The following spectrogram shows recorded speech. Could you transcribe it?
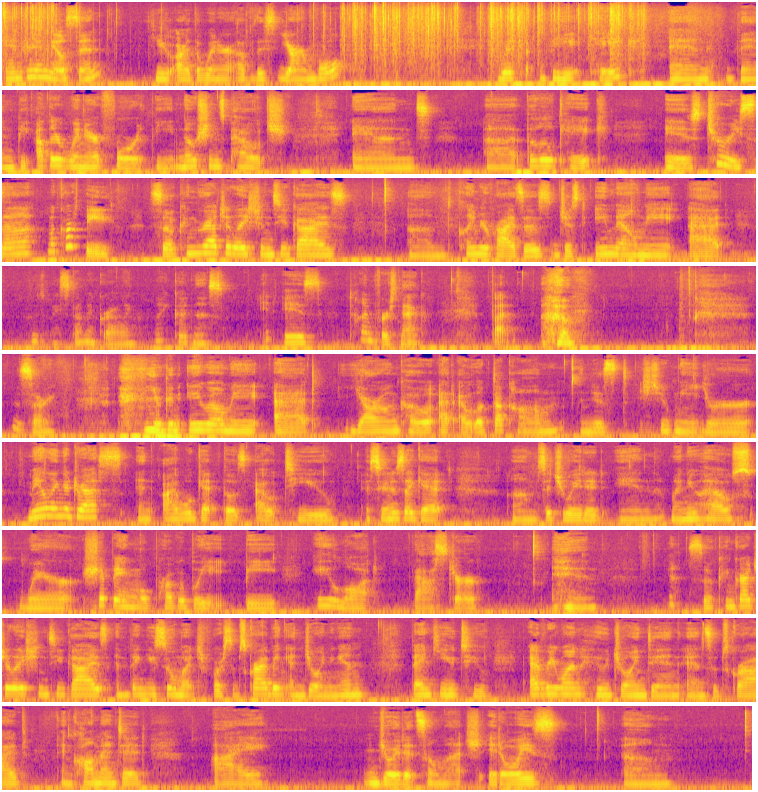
Andrea Nielsen you are the winner of this yarn bowl with the cake and then the other winner for the notions pouch and uh, the little cake is Teresa McCarthy. So congratulations you guys. Um, to claim your prizes, just email me at who's my stomach growling? My goodness. It is time for a snack. But um, sorry. you can email me at yarrowco at outlook.com and just shoot me your mailing address and I will get those out to you as soon as I get um, situated in my new house where shipping will probably be a lot faster. And so congratulations, you guys, and thank you so much for subscribing and joining in. Thank you to everyone who joined in and subscribed and commented. I enjoyed it so much. It always um,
